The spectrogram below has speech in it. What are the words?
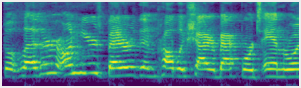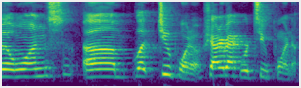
The leather on here is better than probably Shatter Backboards and Royal ones. Um, like 2.0. Shatter Backboard 2.0.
